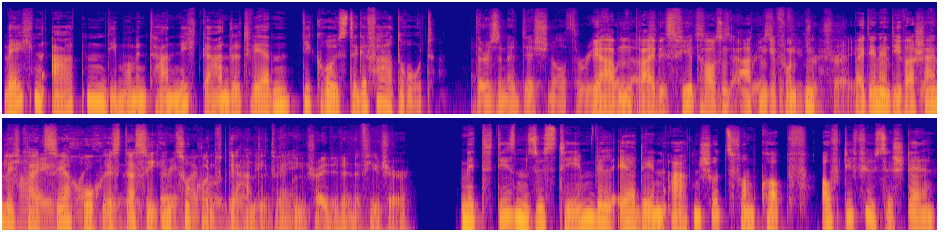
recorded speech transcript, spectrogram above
welchen Arten, die momentan nicht gehandelt werden, die größte Gefahr droht. Wir haben 3.000 bis 4.000 Arten gefunden, bei denen die Wahrscheinlichkeit sehr hoch ist, dass sie in Zukunft gehandelt werden. Mit diesem System will er den Artenschutz vom Kopf auf die Füße stellen.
